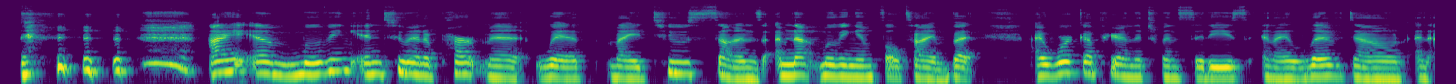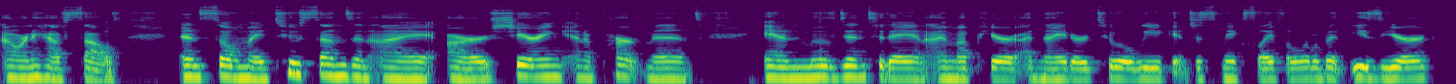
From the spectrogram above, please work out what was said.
I am moving into an apartment with my two sons. I'm not moving in full time, but I work up here in the Twin Cities and I live down an hour and a half south. And so my two sons and I are sharing an apartment and moved in today and I'm up here a night or two a week. It just makes life a little bit easier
